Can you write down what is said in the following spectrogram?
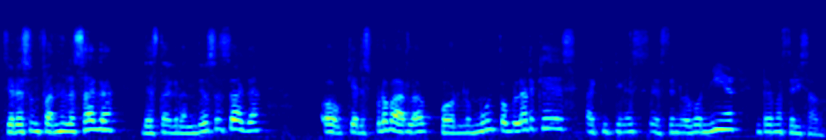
Si eres un fan de la saga, de esta grandiosa saga, o quieres probarla por lo muy popular que es, aquí tienes este nuevo Nier remasterizado.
